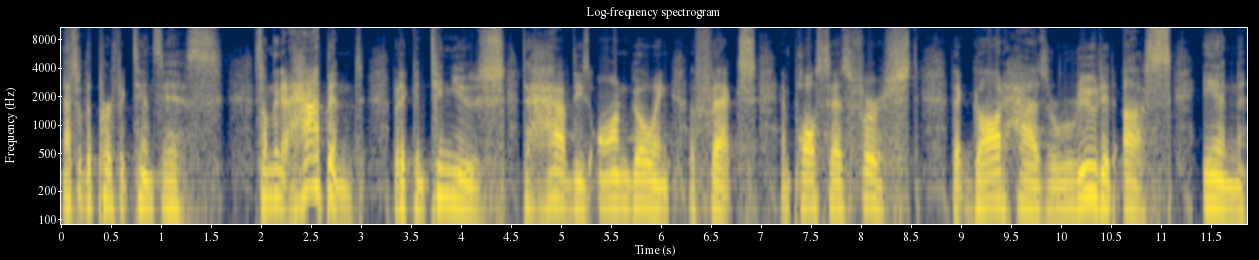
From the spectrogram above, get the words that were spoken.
That's what the perfect tense is. something that happened, but it continues to have these ongoing effects. And Paul says first that God has rooted us in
